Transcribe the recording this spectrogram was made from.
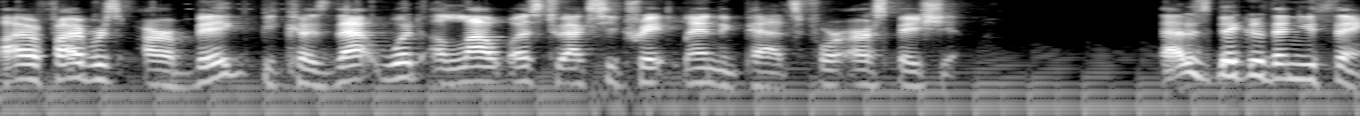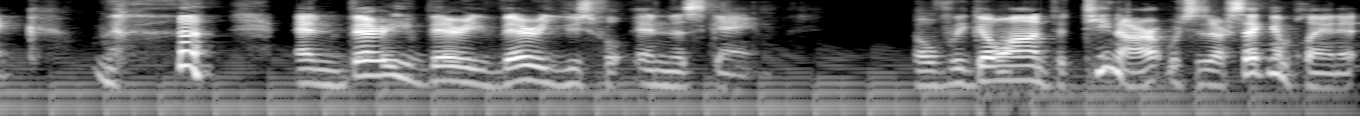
Biofibers are big because that would allow us to actually create landing pads for our spaceship. That is bigger than you think. and very, very, very useful in this game. So if we go on to Tinar, which is our second planet,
